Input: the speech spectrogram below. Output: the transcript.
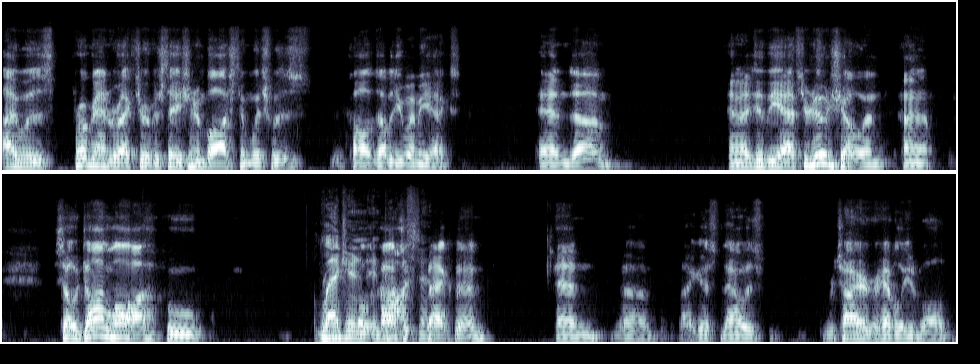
I was program director of a station in Boston, which was called WMEX. And, um, and I did the afternoon show. And uh, so Don Law, who Legend in Boston. back then, and uh, I guess now is retired or heavily involved.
